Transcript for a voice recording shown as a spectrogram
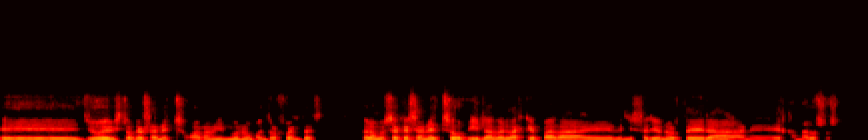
eh, yo he visto que se han hecho. Ahora mismo no encuentro fuentes, pero me sé que se han hecho y la verdad es que para el hemisferio norte eran eh, escandalosos.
